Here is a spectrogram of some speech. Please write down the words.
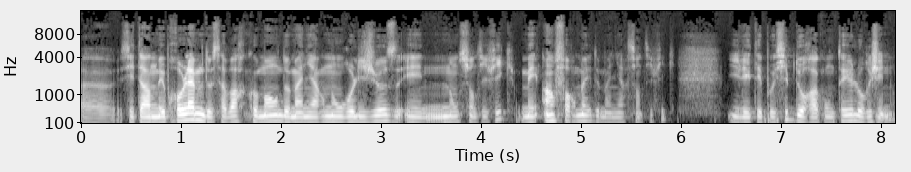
Euh, c'était un de mes problèmes de savoir comment, de manière non religieuse et non scientifique, mais informée de manière scientifique, il était possible de raconter l'origine,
